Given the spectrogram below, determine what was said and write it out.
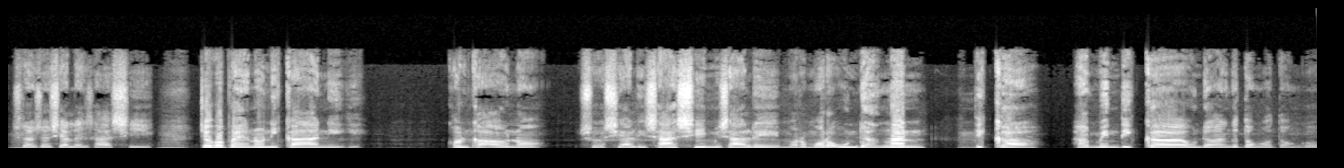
sudah sosialisasi Hmm. coba bayang nikahan nih kon gak ono sosialisasi misalnya moro-moro undangan Hmm. tiga hamin tiga undangan ke tonggo-tonggo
